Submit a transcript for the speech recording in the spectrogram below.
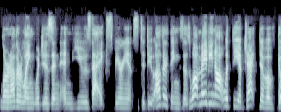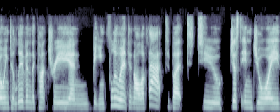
learn other languages and, and use that experience to do other things as well. Maybe not with the objective of going to live in the country and being fluent and all of that, but to just enjoy,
